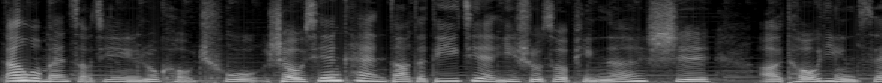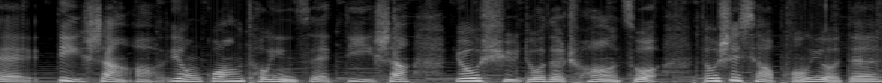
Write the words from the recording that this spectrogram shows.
当我们走进入口处，首先看到的第一件艺术作品呢，是呃投影在地上啊，用光投影在地上，有许多的创作都是小朋友的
